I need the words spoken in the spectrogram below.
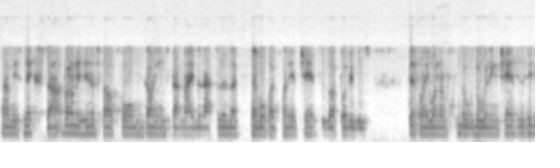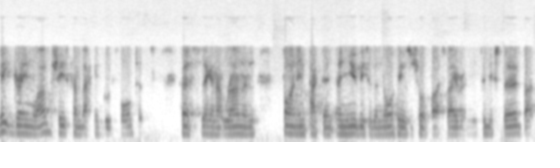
um, his next start. But on his Innisfail form going into that maiden afternoon, they've, they've all had plenty of chances. I thought he was definitely one of the, the winning chances. He beat Dream Love. She's come back in good form. to her second up run and fine impact and, and newbie to the north. He was a short price favourite and finished third, but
